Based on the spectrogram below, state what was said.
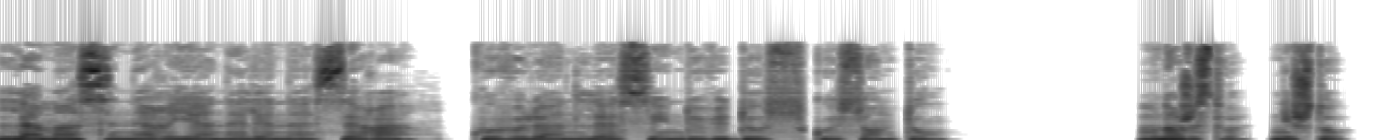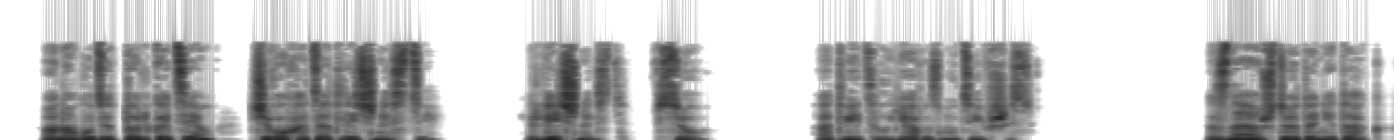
La masse n'est rien, elle ne sera, que veulent les individus que sont tout. Множество — ничто. Оно будет только тем, чего хотят личности. Личность — все, — ответил я, возмутившись. Знаю, что это не так,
